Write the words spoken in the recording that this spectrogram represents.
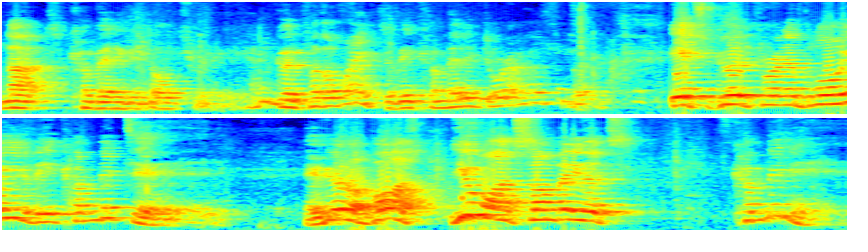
not committing adultery. And good for the wife to be committed to her husband. It's good for an employee to be committed. If you're a boss, you want somebody that's committed.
